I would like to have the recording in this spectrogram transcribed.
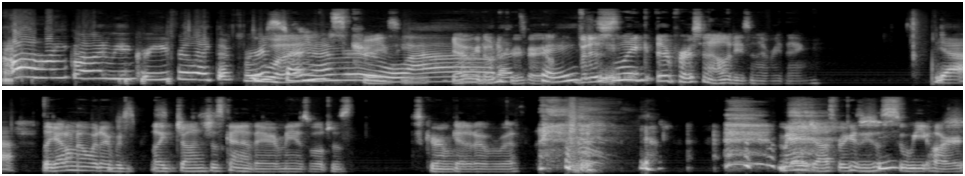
Oh my god, we agreed for like the first What? time ever. crazy. Wow. Yeah, we don't agree very often. But it's like their personalities and everything. Yeah. Like I don't know what I would like. John's just kind of there. May as well just screw him, get it over with. Yeah. Marry Jasper because he's a sweetheart,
